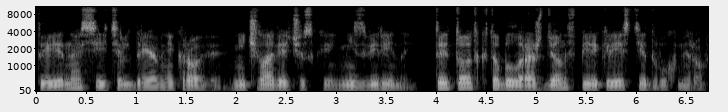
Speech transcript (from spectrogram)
ты носитель древней крови, ни человеческой, ни звериной. Ты тот, кто был рожден в перекрестии двух миров».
